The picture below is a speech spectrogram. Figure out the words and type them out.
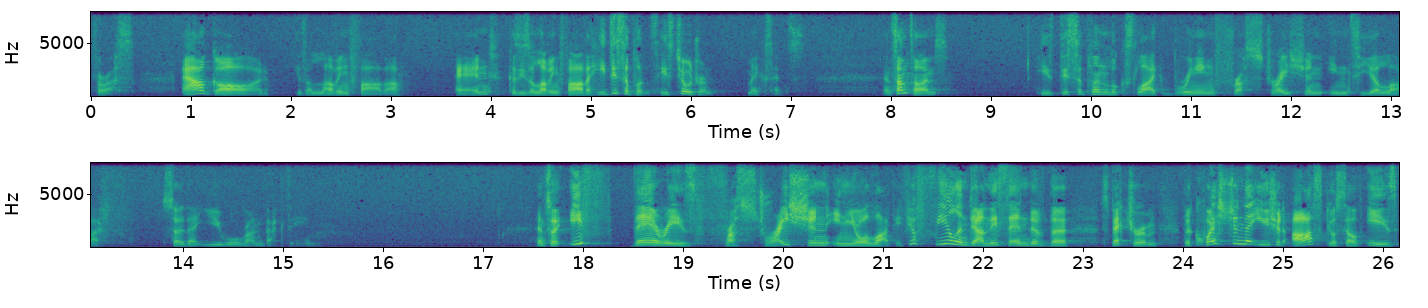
for us. Our God is a loving father, and because he's a loving father, he disciplines his children. Makes sense. And sometimes his discipline looks like bringing frustration into your life so that you will run back to him. And so if there is frustration in your life, if you're feeling down this end of the spectrum, the question that you should ask yourself is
